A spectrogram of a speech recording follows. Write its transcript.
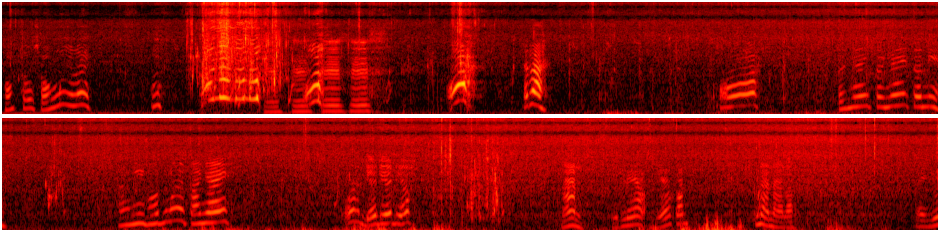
สองตัวสองมือเลยๆโอ้เห็นปะโอ้ ตัวใหญ่ตัวใหญ่ตัวนี้ทางนี้รุดมือตัวใหญ่โอ้เดี๋ยวเดี๋ยวเดี๋ยวนั่นเห็นแล้วเดี๋ยวก่อนนั่นน่ะล่ะได้อยุ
